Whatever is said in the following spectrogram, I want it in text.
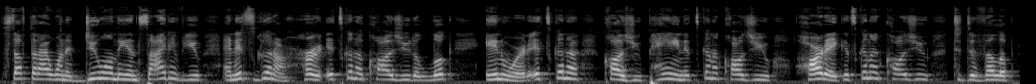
stuff that I want to do on the inside of you, and it's going to hurt. It's going to cause you to look inward. It's going to cause you pain. It's going to cause you heartache. It's going to cause you to develop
